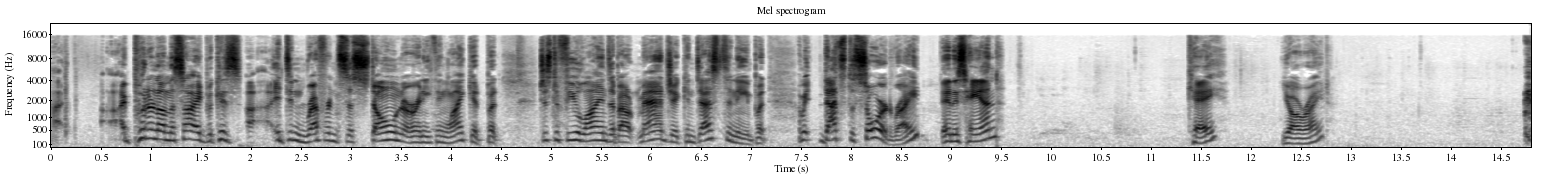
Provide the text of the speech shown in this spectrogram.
I, I put it on the side because uh, it didn't reference a stone or anything like it, but just a few lines about magic and destiny. But, I mean, that's the sword, right? In his hand? Kay? You alright?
